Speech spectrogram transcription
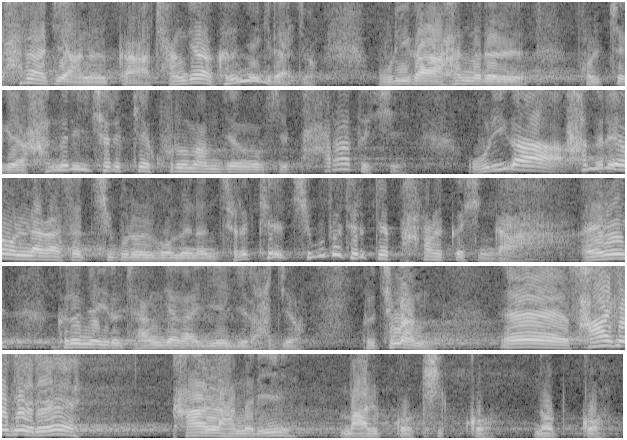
파라지 않을까. 장자가 그런 얘기를 하죠. 우리가 하늘을 볼 적에 하늘이 저렇게 구름 함정 없이 파라듯이 우리가 하늘에 올라가서 지구를 보면은 저렇게 지구도 저렇게 파랄 것인가. 에? 그런 얘기를 장자가 얘기를 하죠. 그렇지만 에, 사계절에 가을 하늘이 맑고 깊고 높고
